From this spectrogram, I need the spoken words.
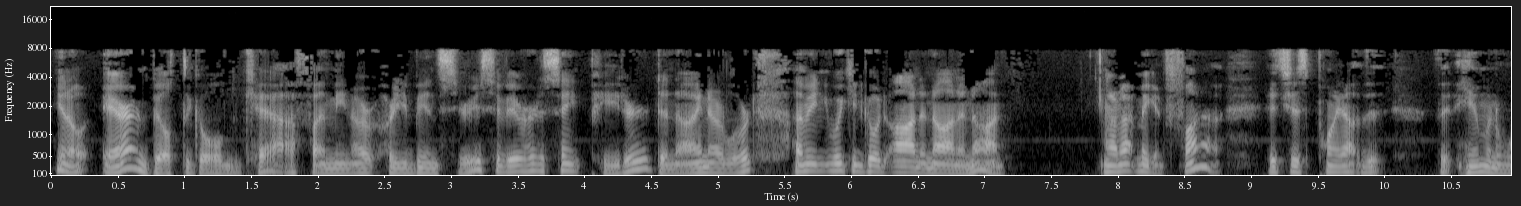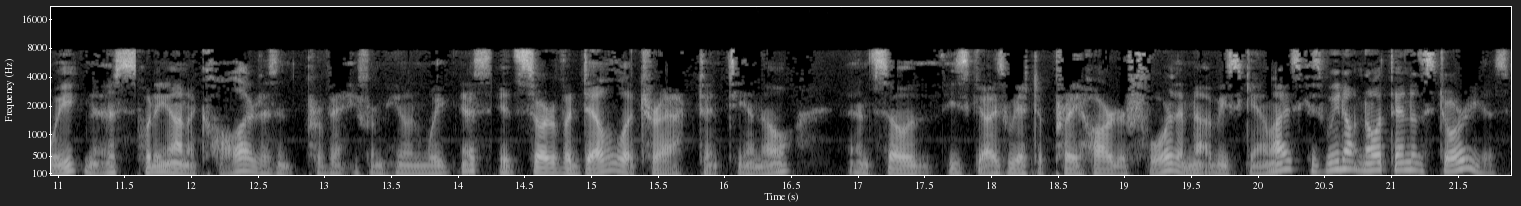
you know, Aaron built the golden calf? I mean, are are you being serious? Have you ever heard of Saint Peter denying our Lord? I mean, we can go on and on and on. I'm not making fun of. It. It's just point out that that human weakness, putting on a collar doesn't prevent you from human weakness. It's sort of a devil attractant, you know. And so these guys, we have to pray harder for them, not be scandalized, because we don't know what the end of the story is.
